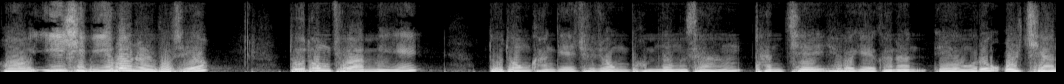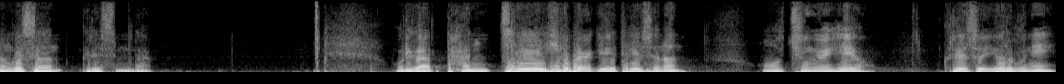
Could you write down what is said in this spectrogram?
어, 22번을 보세요. 노동조합 및 노동관계 조정 법령상 단체 협약에 관한 내용으로 옳지 않은 것은 그랬습니다. 우리가 단체 협약에 대해서는 어, 중요해요. 그래서 여러분이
